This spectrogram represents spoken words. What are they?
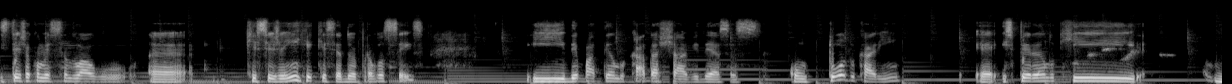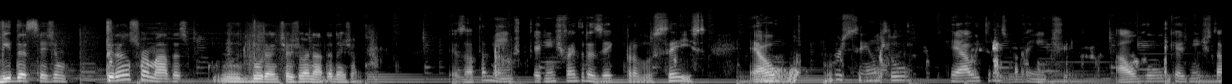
esteja começando algo é, que seja enriquecedor para vocês e debatendo cada chave dessas com todo carinho, é, esperando que vidas sejam transformadas durante a jornada, né, João? Exatamente. O que a gente vai trazer aqui para vocês é algo 100% real e transparente. Algo que a gente está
